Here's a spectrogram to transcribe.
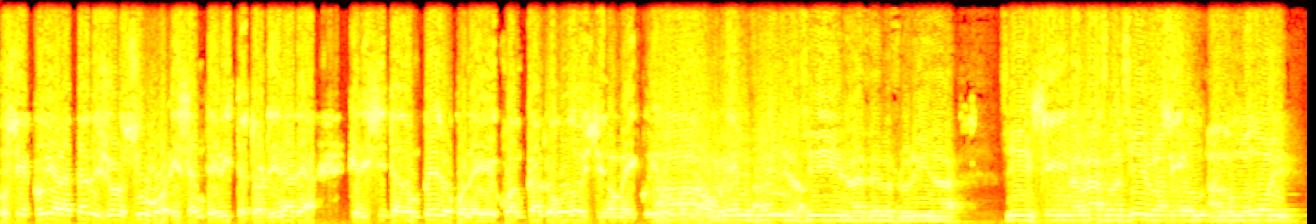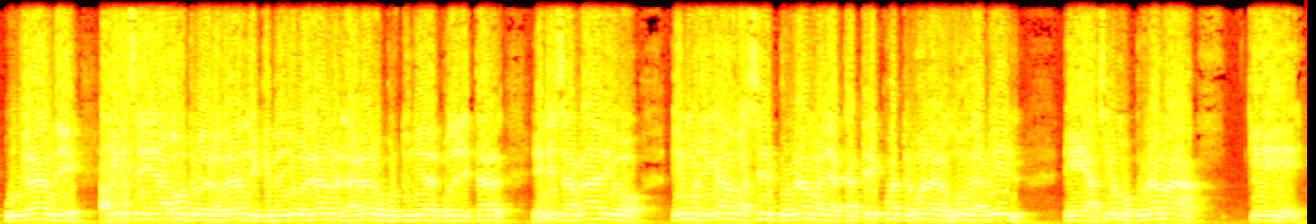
o sea que hoy a la tarde yo lo subo, esa entrevista extraordinaria que le cita don Pedro con el Juan Carlos Godoy, si no me equivoco Ah, Radio nombre. Florida, sí, la FM Florida. Sí, Sí. un abrazo al cielo a, Sí. don, a don Godoy, un grande. Ajá. Ese era otro de los grandes que me dio la gran oportunidad de poder estar en esa radio. Hemos llegado a hacer programas de hasta 3, 4 horas los 2 de abril. Eh, hacíamos programas que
